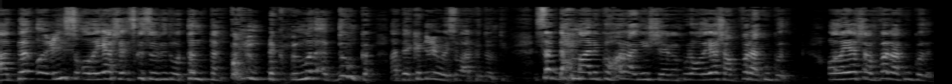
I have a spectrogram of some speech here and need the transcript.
hadda ciise odayaasha iska soo ridi tan tan ka xun dhegxumada adduunka hadday ka dhici weyso waa arki doontiin saddex maalin ka hor idiin sheegan kuri odayaashaan faraa ku godan odayaashaan faraa ku godan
